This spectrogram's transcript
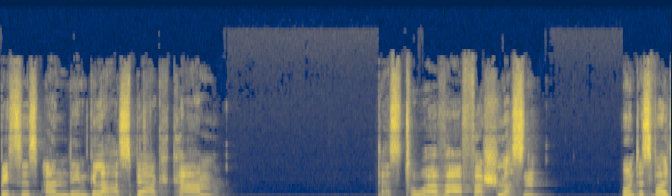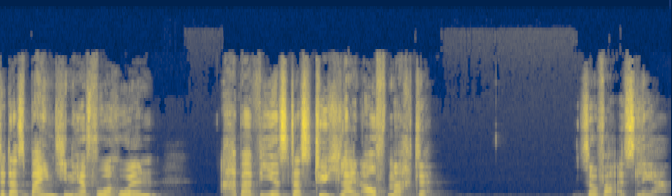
bis es an den Glasberg kam. Das Tor war verschlossen, und es wollte das Beinchen hervorholen, aber wie es das Tüchlein aufmachte, so war es leer.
